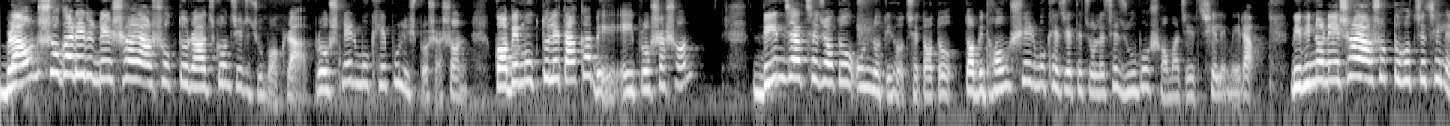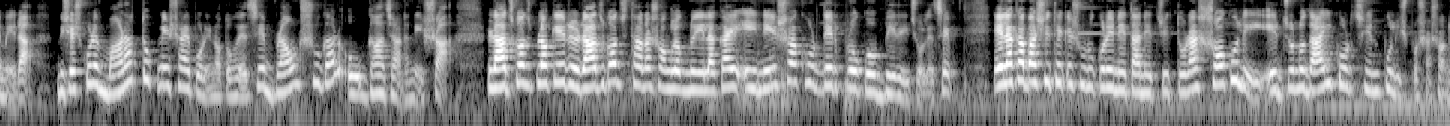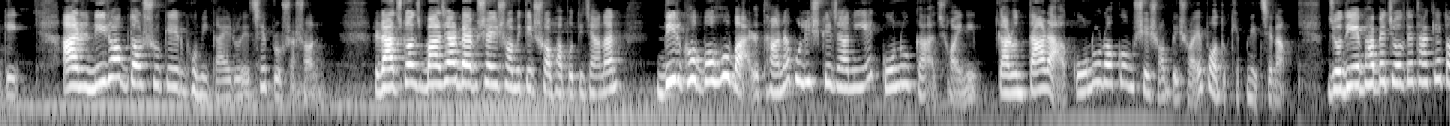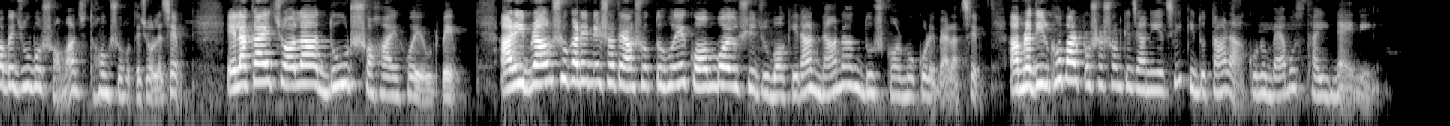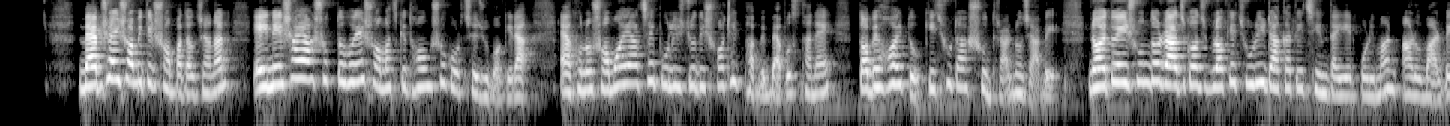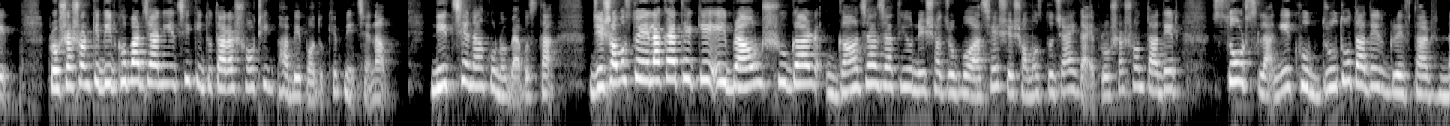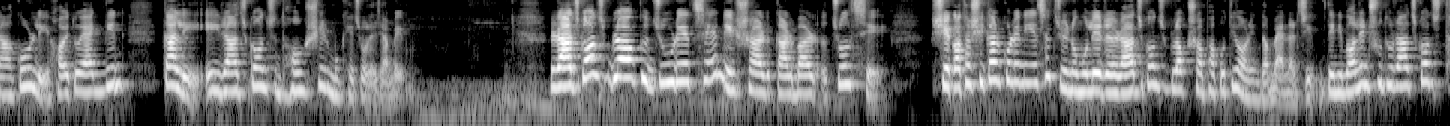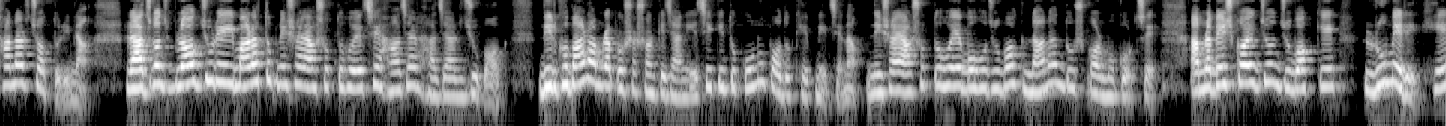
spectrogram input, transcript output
Brown সুগারের নেশায় আসক্ত রাজগঞ্জের যুবকরা, প্রশ্নের মুখে পুলিশ প্রশাসন। কবে মুখ তুলে তাকাবে এই প্রশাসন? দিন যাচ্ছে যত উন্নতি হচ্ছে তত, তবে ধ্বংসের মুখে যেতে চলেছে যুব সমাজের ছেলেমেয়েরা। বিভিন্ন নেশায় আসক্ত হচ্ছে ছেলেমেয়েরা। বিশেষ করে মারাত্মক নেশায় পরিণত হয়েছে ব্রাউন সুগার ও গাঁজার নেশা। রাজগঞ্জ ব্লকের রাজগঞ্জ থানা সংলগ্ন এলাকায় এই নেশাখোরদের প্রকোপ বেড়েই চলেছে। এলাকাবাসী থেকে শুরু করে নেতা নেতৃত্বরা সকলেই এর জন্য দায়ী করছেন পুলিশ প্রশাসনকে। আর নীরব দর্শকের ভূমিকায় রয়েছে প্রশাসন। রাজগঞ্জ বাজার ব্যবসায়ী সমিতির সভাপতি জানান দীর্ঘ বহুবার থানা পুলিশকে জানিয়ে কোনো কাজ হয়নি, কারণ তারা কোনো রকম সেসব বিষয়ে পদক্ষেপ নিচ্ছে না। যদি এভাবে চলতে থাকে, তবে যুব সমাজ ধ্বংস হতে চলেছে। এলাকায় চলা দূর সহায় হয়ে উঠবে। আর এই ব্রাউন সুগারের নেশাতে আসক্ত হয়ে কম বয়সী যুবকেরা নানান দুষ্কর্ম করে বেড়াচ্ছে। আমরা দীর্ঘবার প্রশাসনকে জানিয়েছি, কিন্তু তারা কোনো ব্যবস্থাই নেয়নি। ব্যবসায়ী সমিতির সম্পাদক জানান, এই নেশায় আসক্ত হয়ে সমাজকে ধ্বংস করছে যুবকেরা। এখনও সময় আছে পুলিশ যদি সঠিকভাবে ব্যবস্থা নেয়, তবে হয়তো কিছুটা শুধরানো যাবে। নয়তো এই সুন্দর রাজগঞ্জ ব্লকে চুরি, ডাকাতি, ছিনতাইয়ের পরিমাণ আরও বাড়বে। প্রশাসনকে দীর্ঘবার জানিয়েছি, কিন্তু তারা সঠিকভাবে পদক্ষেপ নিচ্ছে না। নিচ্ছে না কোনো ব্যবস্থা। যে সমস্ত এলাকা থেকে এই ব্রাউন সুগার, গাঁজা জাতীয় নেশাদ্রব্য আছে, সে সমস্ত জায়গায় প্রশাসন তাদের সোর্স লাগিয়ে খুব দ্রুত তাদের গ্রেফতার না করলে হয়তো একদিন কালে এই রাজগঞ্জ ধ্বংসের মুখে চলে যাবে। রাজগঞ্জ ব্লক জুড়েছে, নেশার কারবার চলছে। সে কথা স্বীকার করে নিয়েছে তৃণমূলের রাজগঞ্জ ব্লক সভাপতি অরিন্দম ব্যানার্জি। তিনি বলেন, শুধু রাজগঞ্জ থানার চত্বরই না, রাজগঞ্জ ব্লক জুড়ে এই মারাত্মক নেশায় আসক্ত হয়েছে হাজার হাজার যুবক। দীর্ঘবার আমরা প্রশাসনকে জানিয়েছি, কিন্তু কোনো পদক্ষেপ নিচ্ছে না। নেশায় আসক্ত হয়ে বহু যুবক নানান দুষ্কর্ম করছে। আমরা বেশ কয়েকজন যুবককে রুমে রেখে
